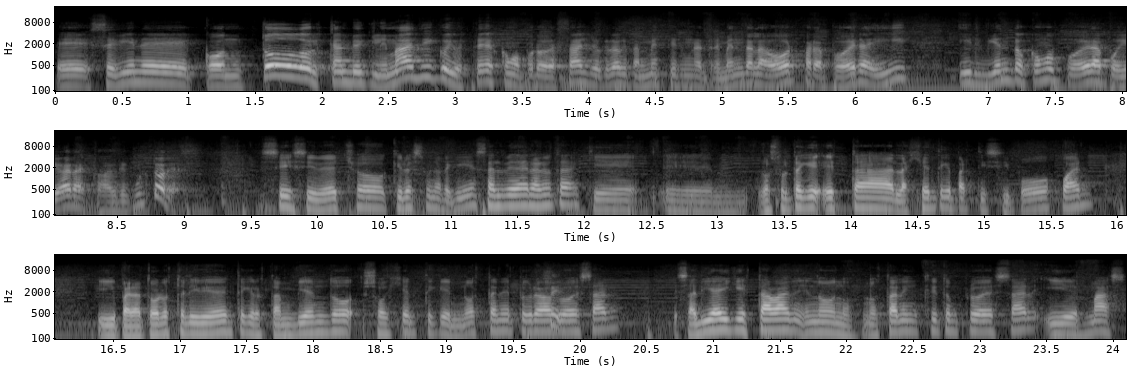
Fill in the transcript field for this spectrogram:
eh, se viene con todo el cambio climático y ustedes como Prodesal yo creo que también tienen una tremenda labor para poder ahí ir viendo cómo poder apoyar a estos agricultores. Sí, sí, de hecho quiero hacer una pequeña salvedad de la nota que resulta que esta, la gente que participó, Juan, y para todos los televidentes que lo están viendo, son gente que no está en el programa sí. Salía ahí que estaban, no, no, no están inscritos en Prodesal y es más,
